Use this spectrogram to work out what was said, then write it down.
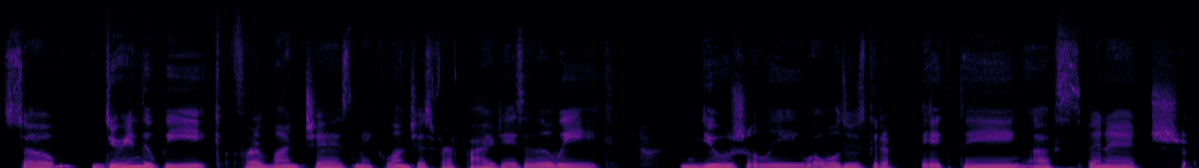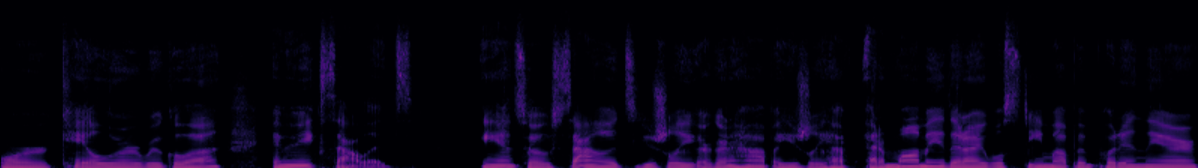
So during the week for lunches, make lunches for five days of the week. Usually, what we'll do is get a big thing of spinach or kale or arugula and make salads. And so, salads usually are going to have, I usually have edamame that I will steam up and put in there.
